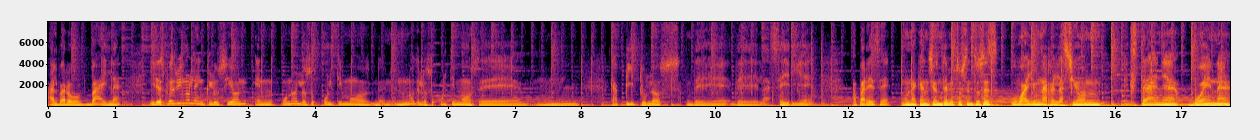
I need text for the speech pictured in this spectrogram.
Álvaro baila. Y después vino la inclusión en uno de los últimos. En uno de los últimos mm, capítulos de, de la serie aparece una canción de Vetusta. Entonces hubo ahí una relación extraña, buena,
